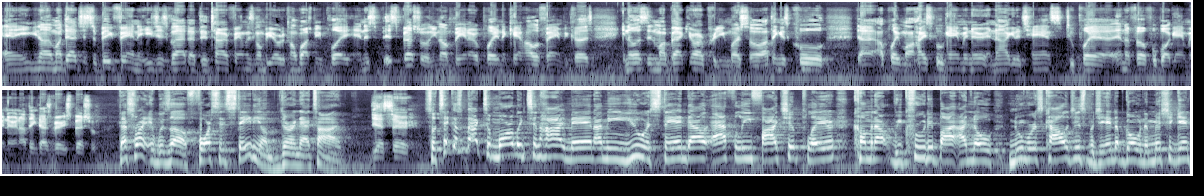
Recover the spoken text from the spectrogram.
And he, you know, my dad's just a big fan, and he's just glad that the entire family's gonna be able to come watch me play. And it's it's special, you know, being able to play in the Kent Hall of Fame because you know it's in my backyard pretty much. So I think it's cool that I played my high school game in there, and now I get a chance to play an NFL football game in there, and I think that's very special. That's right. It was uh, Fawcett Stadium during that time. Yes, sir. So take us back to Marlington High, man. I mean, you were a standout athlete, five chip player, coming out recruited by I know numerous colleges, but you end up going to Michigan.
